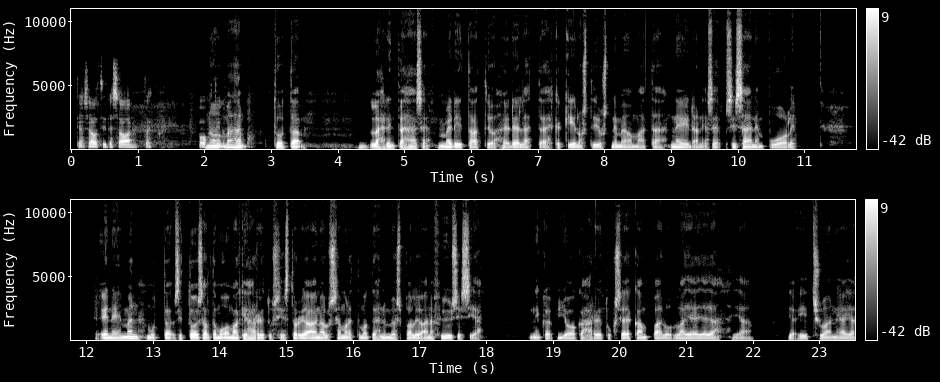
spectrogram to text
mitä sä oot siitä saanut tai pohtinut? No mähän tuota, lähdin tähän se meditaatio edellä, että ehkä kiinnosti just nimenomaan tämä neidan ja se sisäinen puoli. enemmän, mutta sitten toisaalta mun omakin harjoitushistoria on aina ollut semmoinen, että mä oon tehnyt myös paljon aina fyysisiä niin joogaharjoituksia ja kamppailulajeja ja, ja, ja itchuania ja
